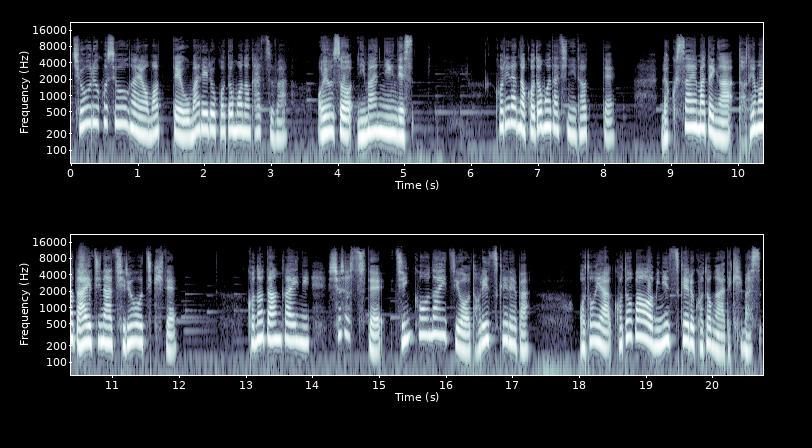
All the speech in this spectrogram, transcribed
聴力障害を持って生まれる子供の数はおよそ2万人です。これらの子供たちにとって、6歳までがとても大事な治療時期で、この段階に手術で人工内耳を取り付ければ、音や言葉を身につけることができます。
